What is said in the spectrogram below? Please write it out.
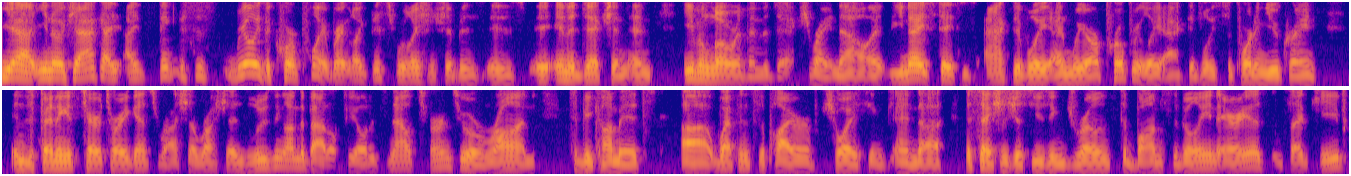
Yeah, you know, Jack, I, I think this is really the core point, right? Like this relationship is is in addiction and even lower than ditch right now. Uh, the United States is actively and we are appropriately actively supporting Ukraine in defending its territory against Russia. Russia is losing on the battlefield. It's now turned to Iran to become its uh, weapons supplier of choice and, and uh, essentially just using drones to bomb civilian areas inside Kiev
